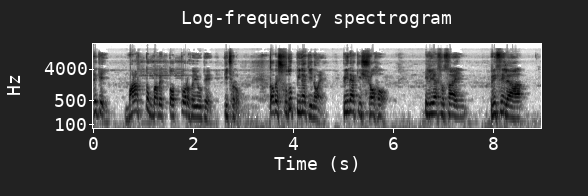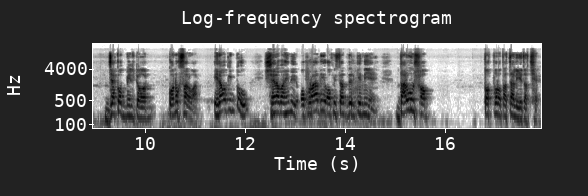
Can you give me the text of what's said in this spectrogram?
থেকেই মারাত্মকভাবে তৎপর হয়ে ওঠে কিছু লোক। তবে শুধু পিনাকি নয়, পিনাকি সহ Ilias Hossain, Priscilla Jacob Milton, Konok Sarwar এরাও কিন্তু সেনাবাহিনীর অপরাধী অফিসারদেরকে নিয়ে দারুণ সব তৎপরতা চালিয়ে যাচ্ছে।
